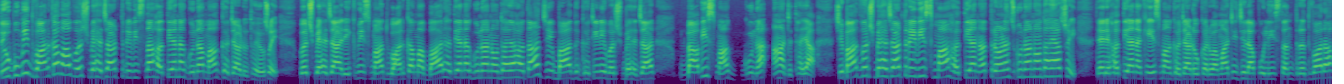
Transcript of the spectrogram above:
દેવભૂમિ દ્વારકામાં વર્ષ બે હજાર ત્રેવીસના હત્યાના ગુનામાં ઘટાડો થયો છે. વર્ષ બે હજાર એકવીસમાં દ્વારકામાં બાર હત્યાના ગુના નોંધાયા હતા, જે બાદ ઘટીને વર્ષ બે હજાર બાવીસમાં ગુના આઠ થયા. જે બાદ વર્ષ બે હજાર ત્રેવીસમાં હત્યાના ત્રણ જ ગુના નોંધાયા છે. ત્યારે હત્યાના કેસમાં ઘટાડો કરવા માટે જિલ્લા પોલીસ તંત્ર દ્વારા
